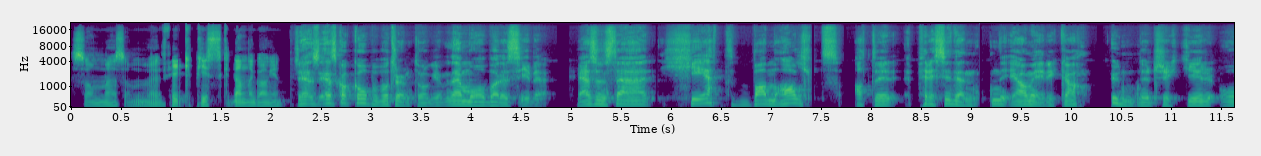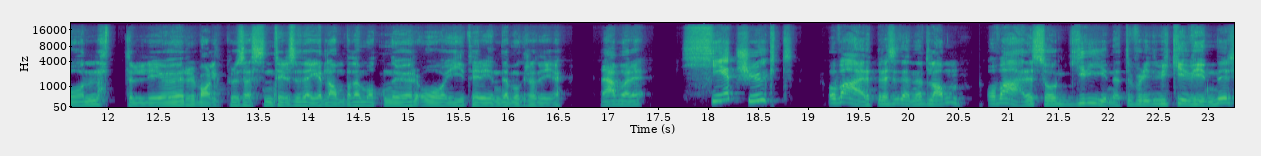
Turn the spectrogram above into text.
som, som fikk pisk denne gangen. Jeg, jeg skal ikke hoppe på Trump-toget, men jeg må bare si det. Jeg syns det er helt banalt at presidenten i Amerika undertrykker og latterliggjør valgprosessen til sitt eget land på den måten det gjør, og i teorien demokratiet. Det er bare helt sjukt å være president i et land og være så grinete fordi du ikke vinner,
